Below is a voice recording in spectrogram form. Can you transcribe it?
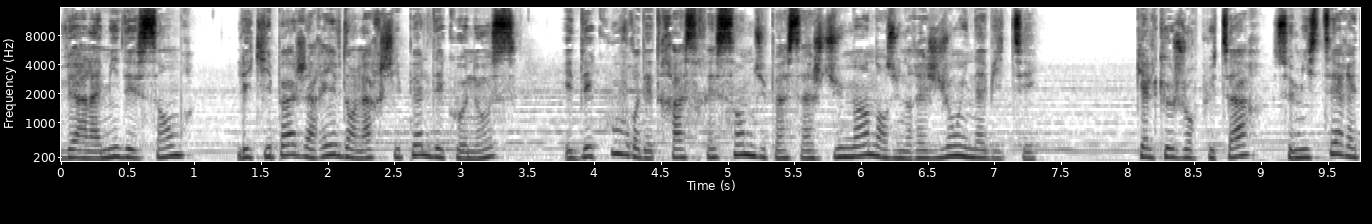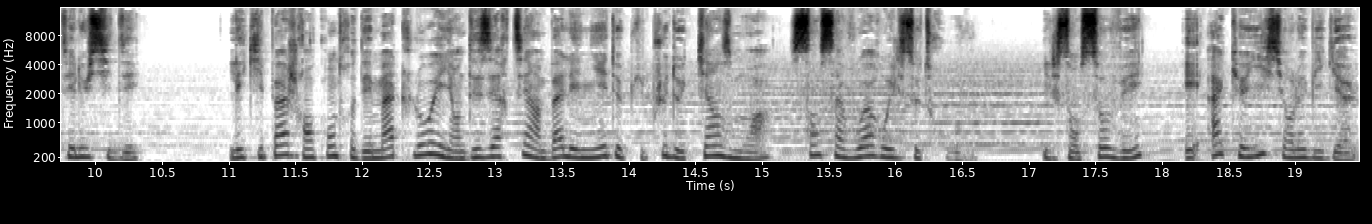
Vers la mi-décembre, l'équipage arrive dans l'archipel des Conos et découvre des traces récentes du passage d'humains dans une région inhabitée. Quelques jours plus tard, ce mystère est élucidé. L'équipage rencontre des matelots ayant déserté un baleinier depuis plus de 15 mois sans savoir où il se trouve. Ils sont sauvés et accueillis sur le Beagle.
